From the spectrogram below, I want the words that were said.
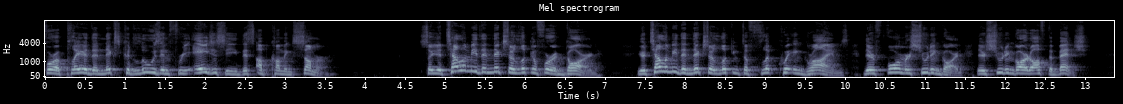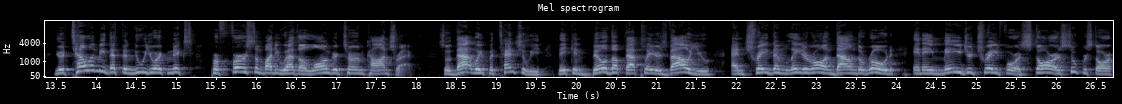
for a player the Knicks could lose in free agency this upcoming summer. So you're telling me the Knicks are looking for a guard. You're telling me the Knicks are looking to flip Quentin Grimes, their former shooting guard, their shooting guard off the bench. You're telling me that the New York Knicks prefer somebody who has a longer term contract. So that way, potentially, they can build up that player's value and trade them later on down the road in a major trade for a star or superstar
